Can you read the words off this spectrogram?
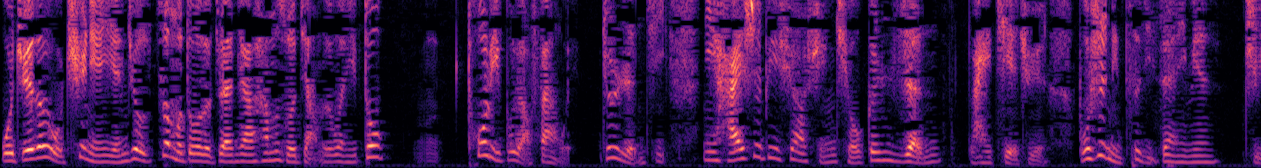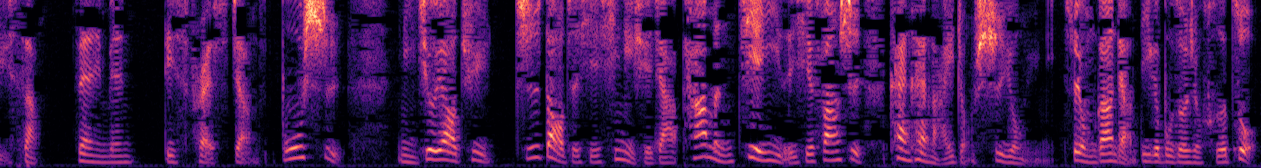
我觉得我去年研究这么多的专家，他们所讲的问题都脱离不了范围，就是人际，你还是必须要寻求跟人来解决，不是你自己在那边沮丧，在那边 depress 这样子，不是，你就要去。知道这些心理学家他们建议的一些方式，看看哪一种适用于你。所以，我们刚刚讲第一个步骤是合作，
